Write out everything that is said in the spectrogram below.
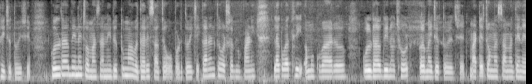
થઈ જતો હોય છે. ગુલદાવદીને ચોમાસાની ઋતુમાં વધારે સાચવવો પડતો હોય છે, કારણ કે વરસાદનું પાણી લાગવાથી અમુક વાર ગુલદાવદીનો છોડ ગરમાઈ જતો હોય છે. માટે ચોમાસામાં તેને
